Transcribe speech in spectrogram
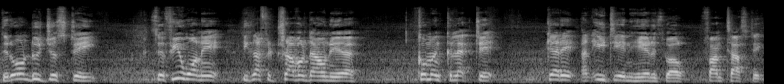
they don't do just eat. So if you want it, you're have to travel down here, come and collect it, get it and eat it in here as well. Fantastic.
